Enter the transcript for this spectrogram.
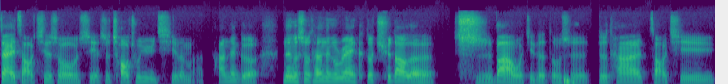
在早期的时候是也是超出预期了嘛？他那个那个时候他那个 rank 都去到了十吧，我记得都是，就是他早期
